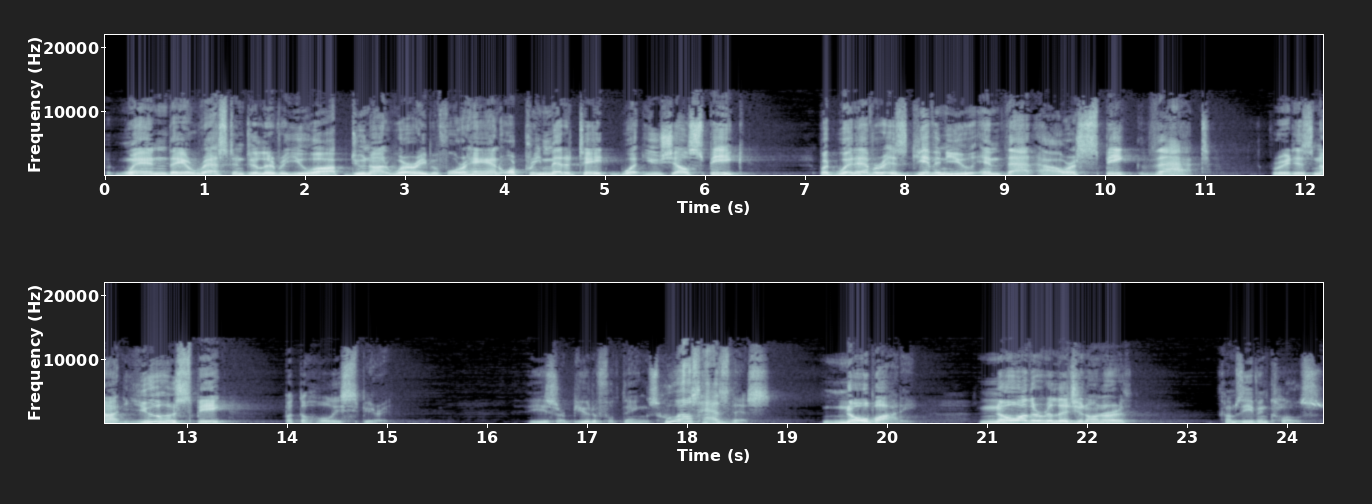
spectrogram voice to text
But when they arrest and deliver you up, do not worry beforehand or premeditate what you shall speak. But whatever is given you in that hour, speak that. For it is not you who speak, but the Holy Spirit. These are beautiful things. Who else has this? Nobody. No other religion on earth comes even close.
